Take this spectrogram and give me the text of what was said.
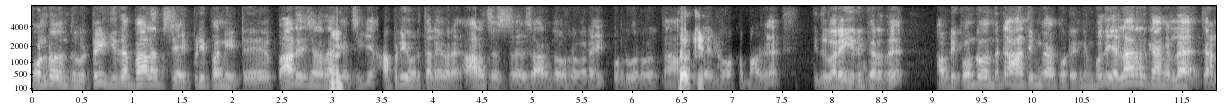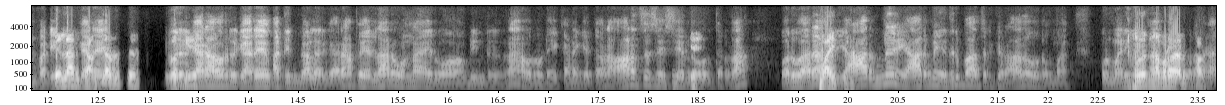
கொண்டு வந்து விட்டு இதை பேலன்ஸ் இப்படி பண்ணிட்டு பாரதிய ஜனதா கட்சிக்கு அப்படி ஒரு தலைவரை ஆர்எஸ்எஸ் சார்ந்த ஒருவரை கொண்டு வருவது தான். அவருடைய நோக்கமாக இதுவரை இருக்கிறது. அப்படி கொண்டு வந்துட்டு அதிமுக கூட்டணியும் போது எல்லாரும் இருக்காங்கல்ல? ஜான் பாட்டில் இருக்காரு இவர். இருக்காரு அவர் இருக்காரு அதிமுக இருக்காரு. அப்ப எல்லாரும் ஒன்னாயிருவோம் அப்படின்றது தான் அவருடைய கணக்கை தவிர ஆர்எஸ்எஸ் சேர்ந்த ஒருத்தர் தான் வருவாரு. யாருன்னு யாருமே எதிர்பார்த்திருக்கிறாத ஒரு ஒரு ஒரு மனிதர் நபரா இருப்பாங்க.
